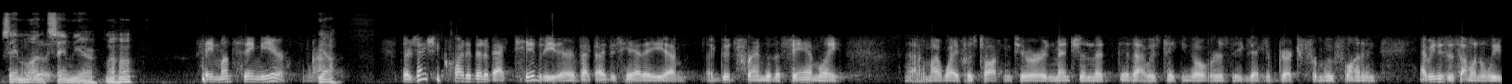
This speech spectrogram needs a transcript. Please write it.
Same Oh, month, really? same year. Uh huh. Same month, same year. Wow. Yeah. There's actually quite a bit of activity there. In fact, I just had a um, a good friend of the family. Uh, my wife was talking to her and mentioned that that I was taking over as the executive director for MUFON. And I mean, this is someone we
